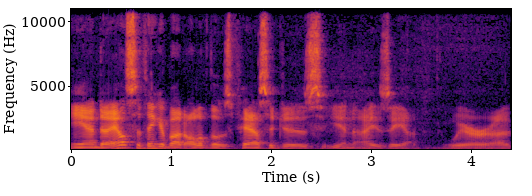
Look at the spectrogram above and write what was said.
And I also think about all of those passages in Isaiah where uh,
